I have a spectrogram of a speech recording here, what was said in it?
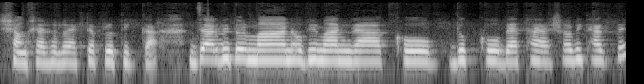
সংসার হলো একটা প্রতিজ্ঞা। যার ভিতর মান, অভিমান, রাগ, ক্ষোভ, দুঃখ, ব্যথা সবই থাকবে।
